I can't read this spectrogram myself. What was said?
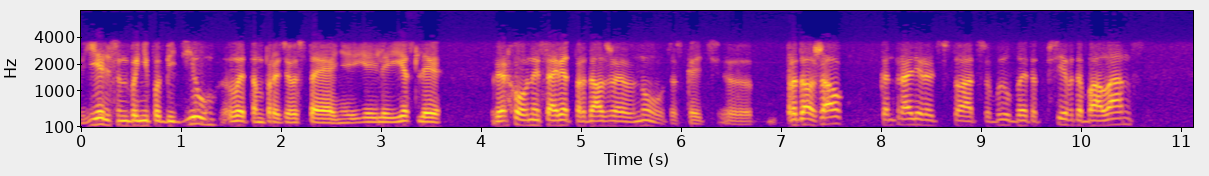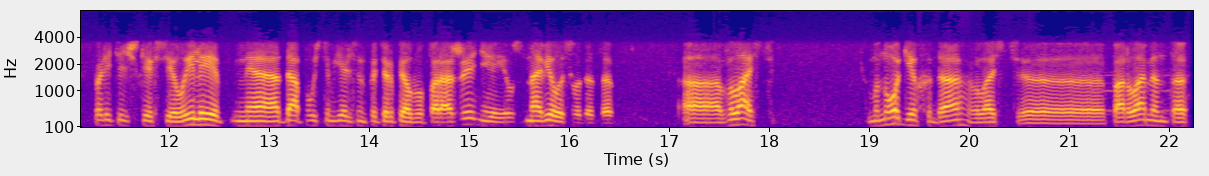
Ельцин бы не победил в этом противостоянии, или если Верховный Совет продолжал, ну, так сказать, продолжал контролировать ситуацию, был бы этот псевдобаланс политических сил, или, э, допустим, Ельцин потерпел бы поражение и установилась вот эта э, власть многих, да, власть э, парламента.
